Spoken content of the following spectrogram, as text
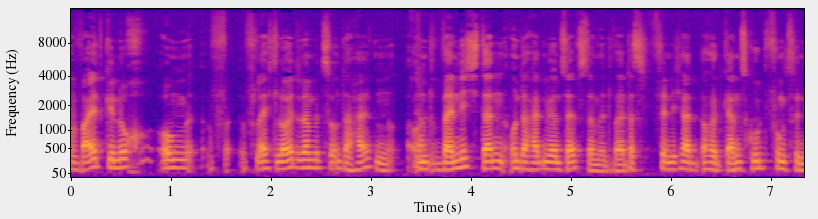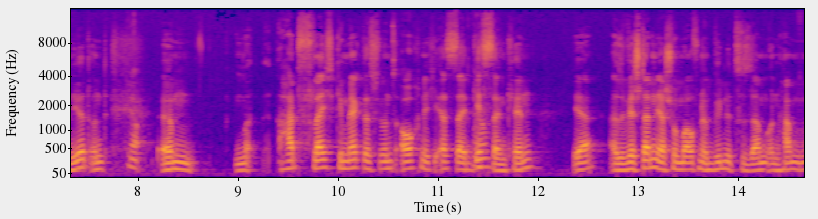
weit genug, um vielleicht Leute damit zu unterhalten. Und wenn nicht, dann unterhalten wir uns selbst damit, weil das, finde ich, hat heute ganz gut funktioniert und Ja. ähm, hat vielleicht gemerkt, dass wir uns auch nicht erst seit gestern kennen. Ja, also wir standen ja schon mal auf einer Bühne zusammen und haben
